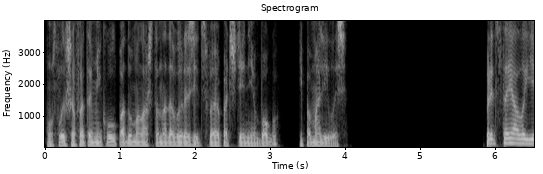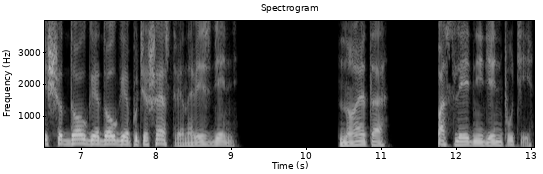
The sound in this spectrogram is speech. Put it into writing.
Услышав это, Микул подумала, что надо выразить свое почтение Богу, и помолилась. Предстояло еще долгое-долгое путешествие на весь день. Но это последний день пути.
